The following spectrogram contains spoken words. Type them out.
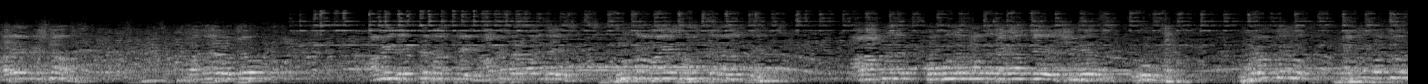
হরে কৃষ্ণ, সকালে বসুন আমি দেখতে পাচ্ছি আপনাদের মধ্যে দুর্গা মায়ের রূপ দেখা যাচ্ছে। আর আপনাদের কমলের মধ্যে দেখা যাচ্ছে শিবের রূপ। ভয়ঙ্কর রূপ। সকালে বসুন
